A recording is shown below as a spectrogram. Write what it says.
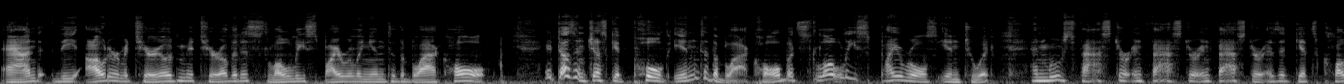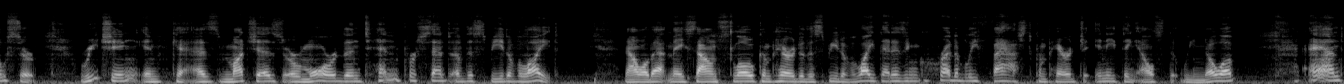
and the outer material, of material that is slowly spiraling into the black hole. It doesn't just get pulled into the black hole, but slowly spirals into it and moves faster and faster and faster as it gets closer, reaching in as much as or more than 10% of the speed of light. Now, while that may sound slow compared to the speed of light, that is incredibly fast compared to anything else that we know of. And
